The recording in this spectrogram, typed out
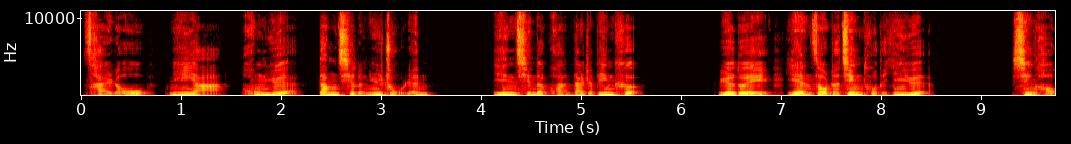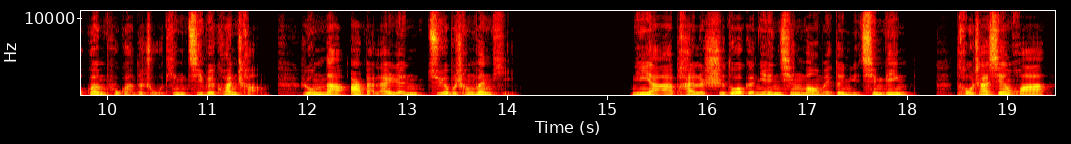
彩柔、妮雅、红月当起了女主人，殷勤地款待着宾客。乐队演奏着净土的音乐。幸好官铺馆的主厅极为宽敞，容纳二百来人绝不成问题。尼雅派了十多个年轻貌美的女亲兵，头插鲜花，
